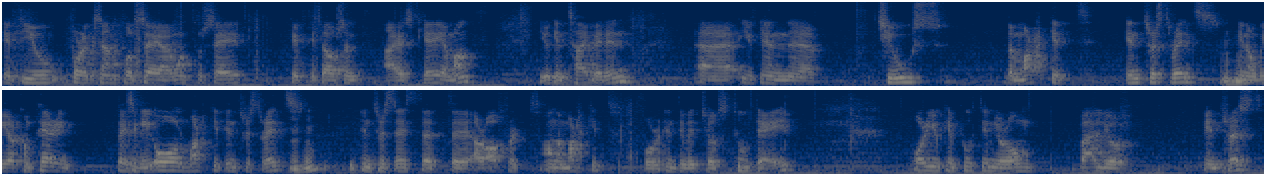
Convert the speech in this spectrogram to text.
if you, for example, say I want to save 50,000 ISK a month, you can type it in. Uh, you can uh, choose the market interest rates. You know, we are comparing basically all market interest rates, interest rates that uh, are offered on the market for individuals today. Or you can put in your own value of interest,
